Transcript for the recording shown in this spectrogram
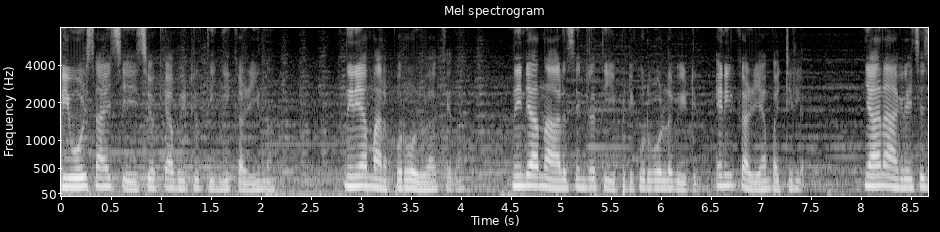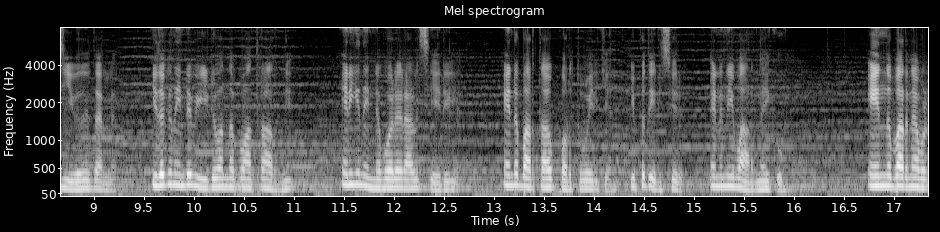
ഡിവോഴ്സായ ചേച്ചിയൊക്കെ ആ വീട്ടിൽ തിങ്ങി കഴിയുന്ന നിന്നെ ആ മനഃപൂർവം ഒഴിവാക്കിയത്. നിന്റെ ആ നാല് സെന്റിലെ തീപ്പെട്ടിക്കൂട് പോലുള്ള വീട്ടിൽ എനിക്ക് കഴിയാൻ പറ്റില്ല. ഞാൻ ആഗ്രഹിച്ച ജീവിതം ഇതല്ല. ഇതൊക്കെ നിന്റെ വീട് വന്നപ്പോൾ മാത്രം അറിഞ്ഞ് എനിക്ക് നിന്നെ പോലെ ഒരാൾ ചേരില്ല. എന്റെ ഭർത്താവ് പുറത്തു പോയിരിക്കാൻ ഇപ്പോൾ തിരിച്ചു വരും. എന്നെ നീ മറന്നേക്കൂ. എന്ന് പറഞ്ഞവൾ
